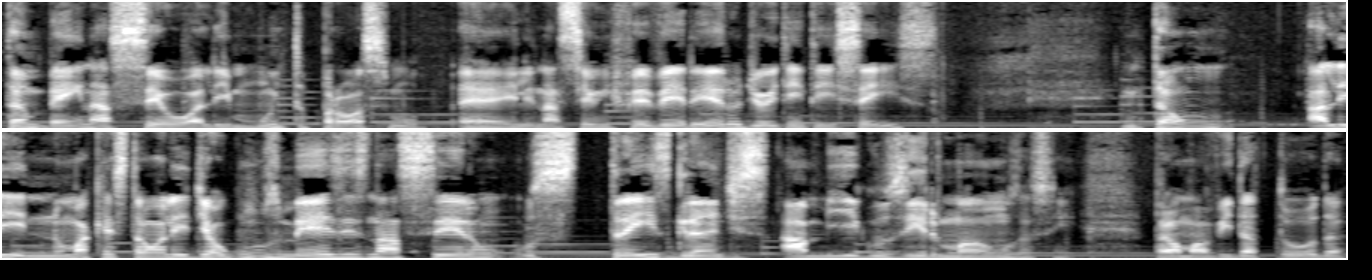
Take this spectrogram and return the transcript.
Também nasceu ali muito próximo, é, ele nasceu em fevereiro de 86. Então, ali, numa questão ali de alguns meses, nasceram os três grandes amigos e irmãos, assim, para uma vida toda.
